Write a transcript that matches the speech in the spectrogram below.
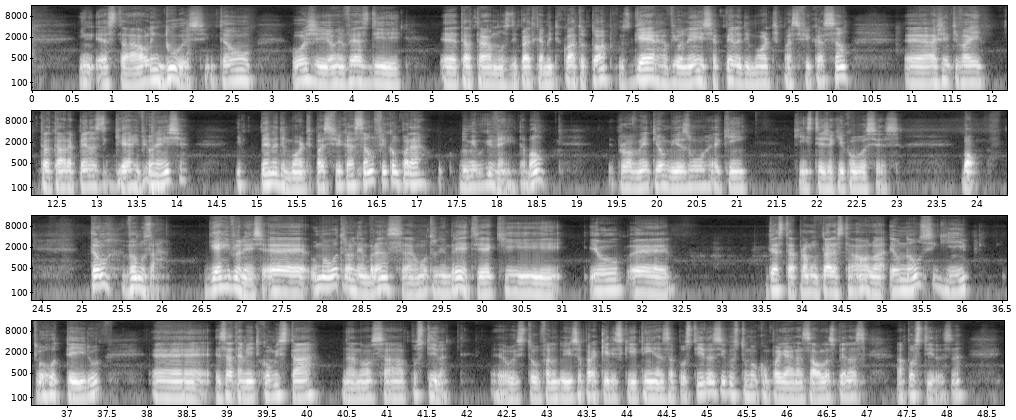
esta aula em duas. Então, hoje, ao invés de é, tratarmos de praticamente quatro tópicos, guerra, violência, pena de morte e pacificação, é, a gente vai tratar apenas de guerra e violência, e pena de morte e pacificação ficam para domingo que vem, tá bom? E provavelmente eu mesmo é quem, quem esteja aqui com vocês. Bom, então vamos lá. Guerra e violência. É, uma outra lembrança, um outro lembrete é que eu, é, para montar esta aula, eu não segui o roteiro é, exatamente como está na nossa apostila. Eu estou falando isso para aqueles que têm as apostilas e costumam acompanhar as aulas pelas apostilas. Né?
